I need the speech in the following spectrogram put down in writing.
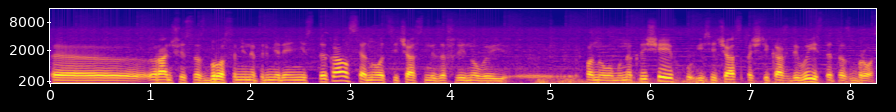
Э, Раньше со сбросами, например, я не стыкался, но вот сейчас мы зашли новый, э, по-новому на Клещеевку, и сейчас почти каждый выезд это сброс.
